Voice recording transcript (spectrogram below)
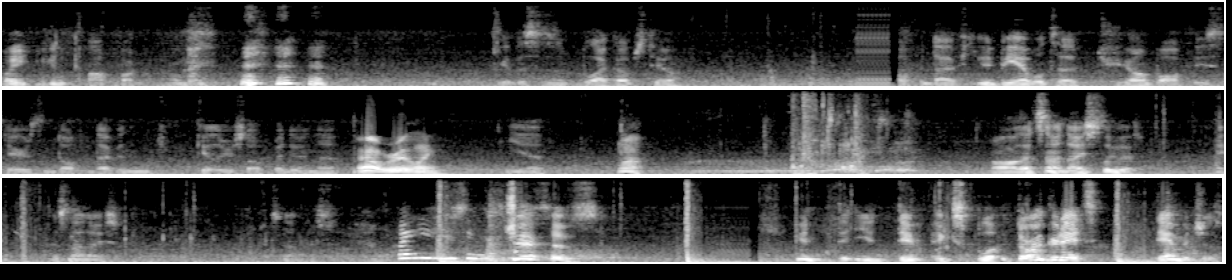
Wait, you can. Oh fuck. Hold on. can. Okay, this isn't Black Ops 2. Dolphin dive. You'd be able to jump off these stairs and dolphin dive and kill yourself by doing that. oh really? Yeah. Huh. Oh, that's not nice. Look at this. Hey, that's not nice. It's not nice. Why are you using explosives? You, you dam- explode. Throwing grenades damages.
